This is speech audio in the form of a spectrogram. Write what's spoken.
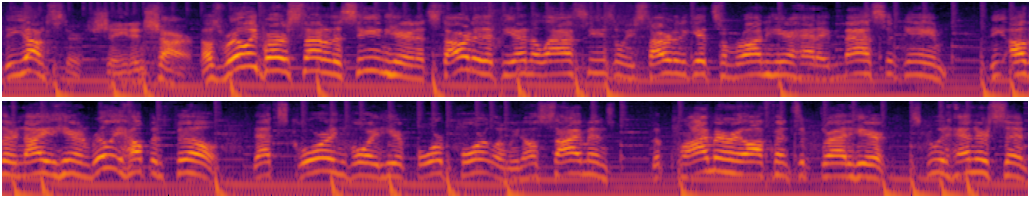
the youngster, Shaedon Sharpe. I was really burst onto the scene here, and it started at the end of last season. We started to get some run here, had a massive game the other night here, and really helping fill that scoring void here for Portland. We know Simons, the primary offensive threat here. Scoot Henderson,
